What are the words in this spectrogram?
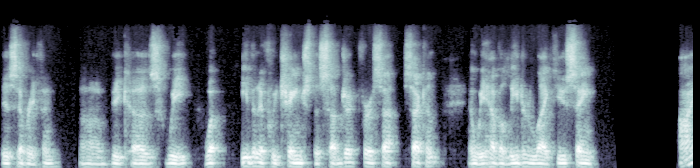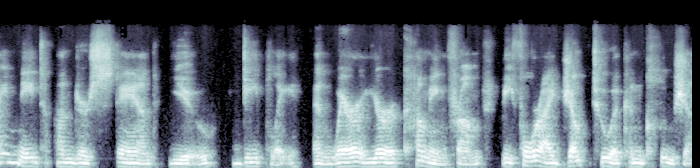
is everything uh, because we what even if we change the subject for a se- second and we have a leader like you saying I need to understand you deeply and where you're coming from before I jump to a conclusion.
